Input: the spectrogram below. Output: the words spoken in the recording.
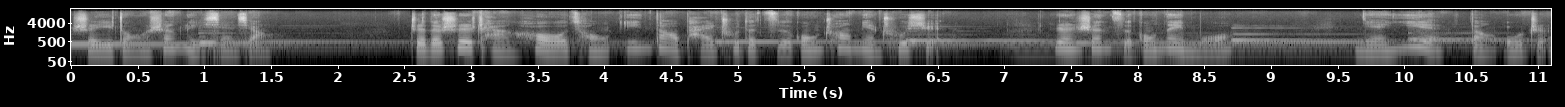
是一种生理现象，指的是产后从阴道排出的子宫创面出血，妊娠子宫内膜。粘液等物质，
